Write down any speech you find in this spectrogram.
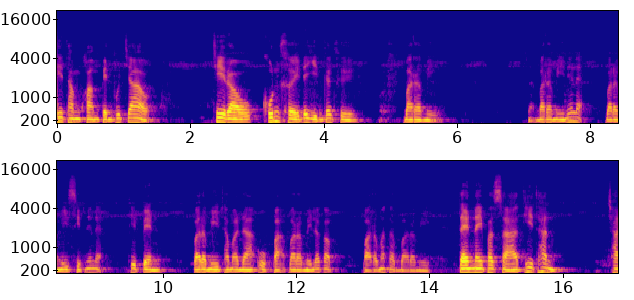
ที่ทำความเป็นพระเจ้า ที่เราคุ้นเคยได้ยินก็คือบารมี บารมีนี่แหละ บารมีสิบนี่แหละที่เป็นบารมีธรรมดา อุปบารมีแล้วก็ ปารมัตถบารมี แต่ในภาษาที่ท่านใช้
